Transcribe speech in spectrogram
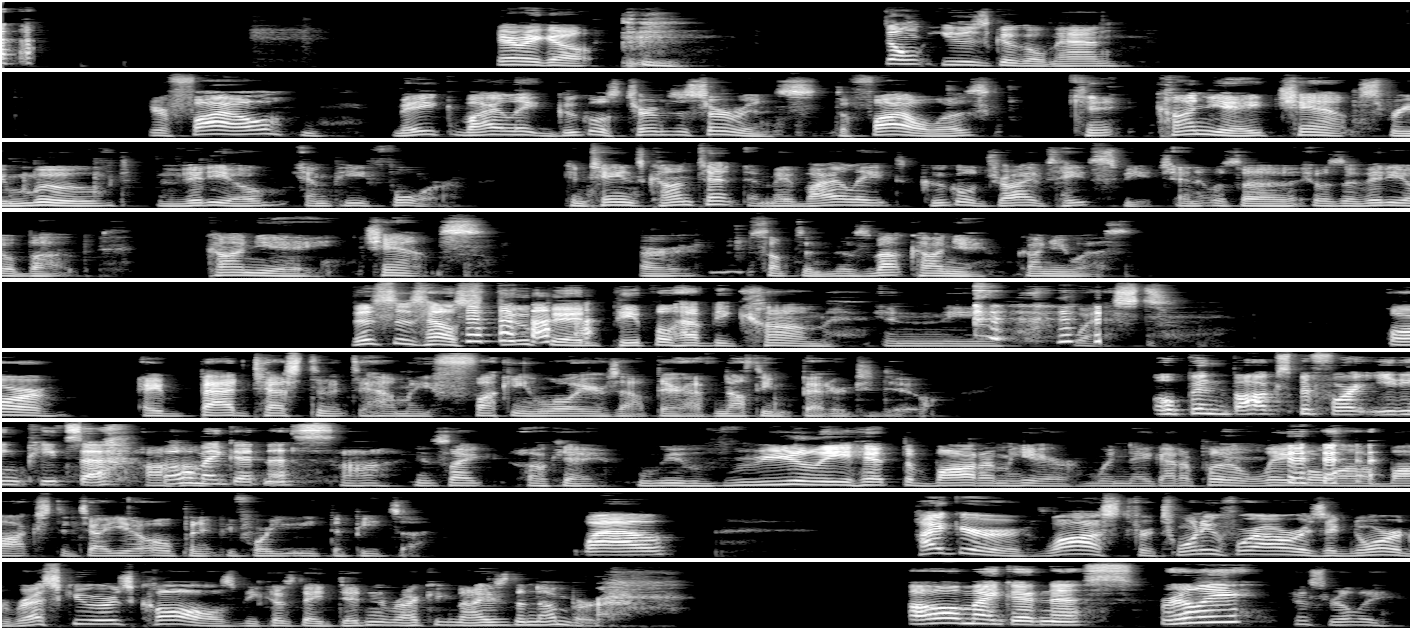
There we go. Don't use Google, man. Your file may violate Google's terms of service. The file was Kanye Champs removed video MP4. Contains content that may violate Google Drive's hate speech, and it was a it was a video about Kanye Champs or something. It was about Kanye Kanye West. This is how stupid people have become in the West. Or a bad testament to how many fucking lawyers out there have nothing better to do. Open box before eating pizza. Uh-huh. Oh my goodness. Uh, it's like, okay, we really hit the bottom here when they got to put a label on a box to tell you to open it before you eat the pizza. Wow. Hiker lost for 24 hours, ignored rescuers' calls because they didn't recognize the number. Oh my goodness. Really? Yes, really.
